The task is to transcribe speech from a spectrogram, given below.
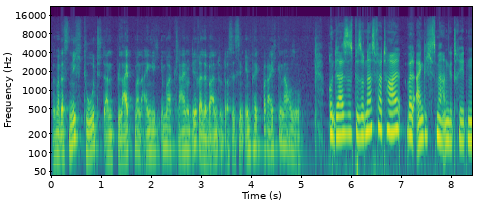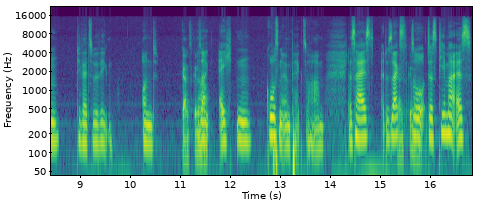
wenn man das nicht tut, dann bleibt man eigentlich immer klein und irrelevant und das ist im Impact-Bereich genauso. Und da ist es besonders fatal, weil eigentlich ist mir angetreten, die Welt zu bewegen. Und ganz genau. sagen, echten großen Impact zu haben. Das heißt, du sagst genau. so, das Thema ist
